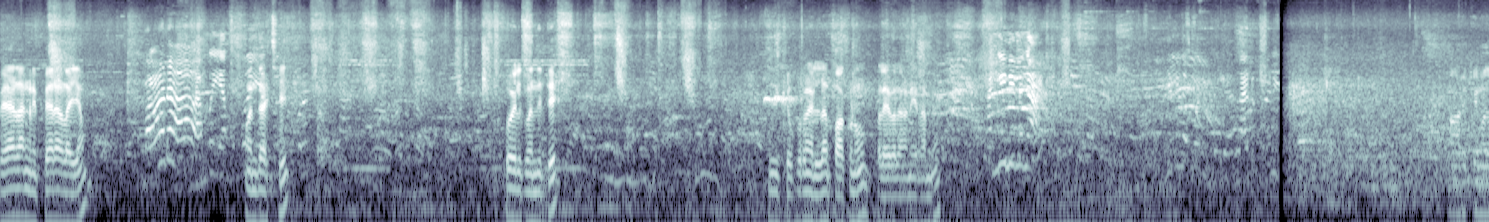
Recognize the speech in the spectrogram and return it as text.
வேளாங்கண்ணி பேராலயம் வந்தாச்சு. கோயிலுக்கு வந்துட்டு இதுக்கப்புறம் எல்லாம் பார்க்கணும் பழைய வேளாங்கண்ணி எல்லாமே. ஆரோக்கியமான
